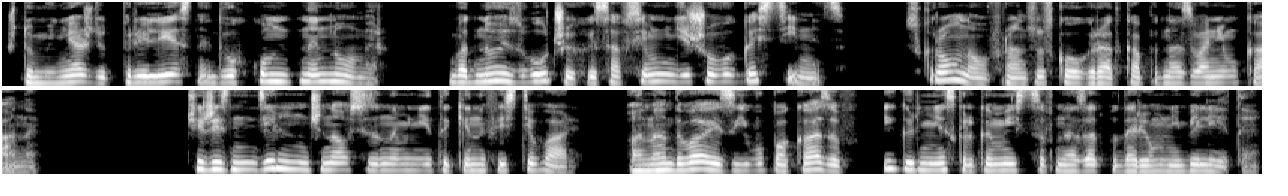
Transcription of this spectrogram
что меня ждет прелестный двухкомнатный номер в одной из лучших и совсем не дешевых гостиниц, скромного французского городка под названием Каны. Через неделю начинался знаменитый кинофестиваль, а на два из его показов Игорь несколько месяцев назад подарил мне билеты.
